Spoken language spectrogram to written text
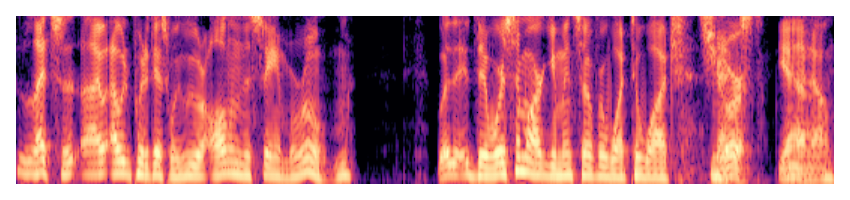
let's. I, I would put it this way: we were all in the same room. Well, There were some arguments over what to watch Sure. next. Yeah. you know.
